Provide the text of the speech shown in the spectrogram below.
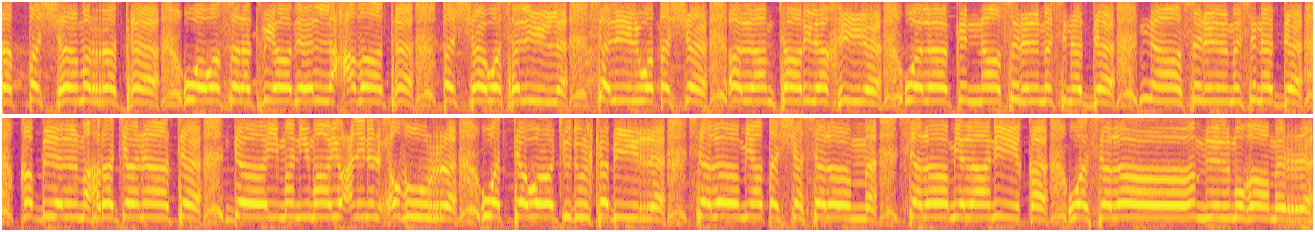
الطشة مرت ووصلت في هذه اللحظات. طشة وسليل سليل وطشة الأمتار الأخيرة ولكن ناصر المسند ناصر المسند قبل المهرجانات. دائما ما يعلن الحضور والتواجد الكبير. سلام يا طشة سلام سلام يا الأنيق وسلام للمغامر.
